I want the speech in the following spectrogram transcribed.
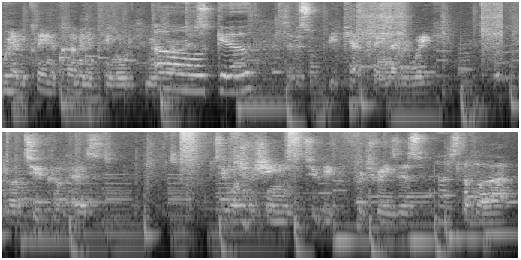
We have a cleaner come in and clean all the communal Oh, areas. good. So this will be kept clean every week. You've got two cookers, two wash machines, two big fridge freezers, stuff like that.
